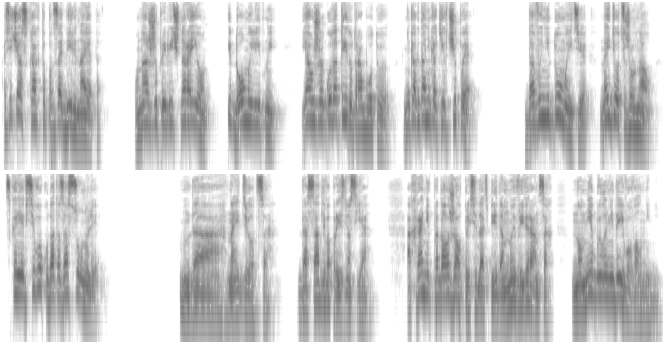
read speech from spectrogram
а сейчас как-то подзабили на это. У нас же приличный район и дом элитный. Я уже года три тут работаю, никогда никаких ЧП. Да вы не думайте, найдется журнал. Скорее всего, куда-то засунули. Да, найдется, досадливо произнес я. Охранник продолжал приседать передо мной в реверансах, но мне было не до его волнений.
